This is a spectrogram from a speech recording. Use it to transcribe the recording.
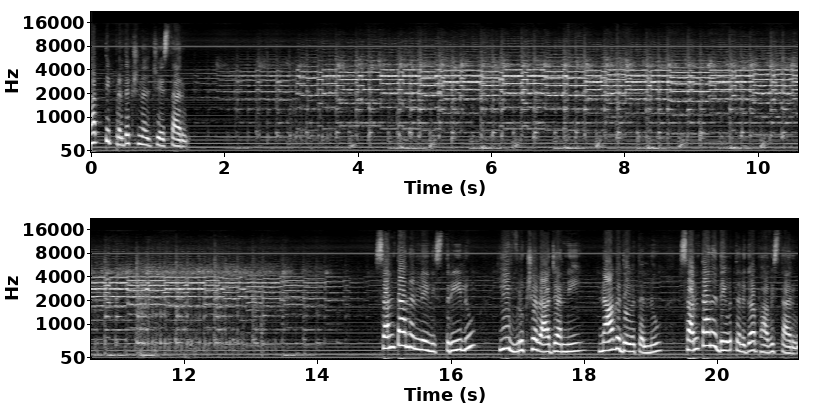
భక్తి ప్రదక్షిణలు చేస్తారు. సంతానం లేని స్త్రీలు ఈ వృక్ష రాజాన్ని నాగదేవతలను సంతాన దేవతలుగా భావిస్తారు.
